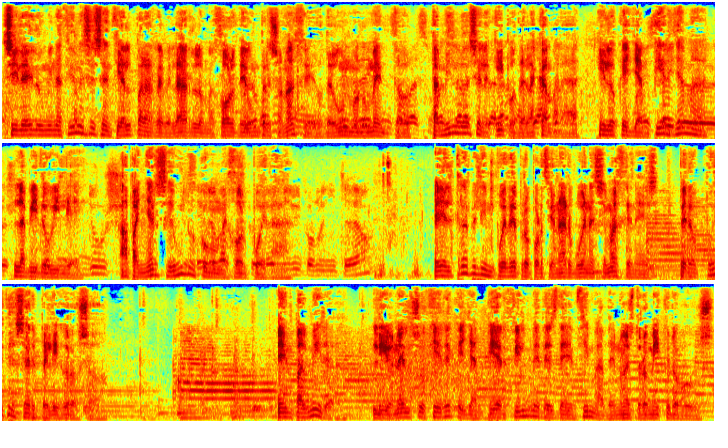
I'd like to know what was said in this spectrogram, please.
Si la iluminación es esencial para revelar lo mejor de un personaje o de un monumento, también lo es el equipo de la cámara y lo que Jean-Pierre llama la bidouille, apañarse uno como mejor pueda. El traveling puede proporcionar buenas imágenes, pero puede ser peligroso. En Palmira, Lionel sugiere que Jean-Pierre filme desde encima de nuestro microbús.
